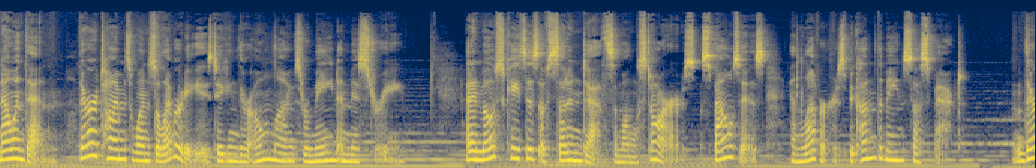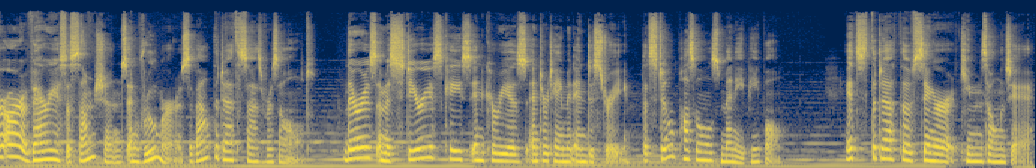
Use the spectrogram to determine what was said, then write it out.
Now and then, there are times when celebrities taking their own lives remain a mystery. And in most cases of sudden deaths among stars, spouses and lovers become the main suspect. There are various assumptions and rumors about the deaths as a result. There is a mysterious case in Korea's entertainment industry that still puzzles many people. It's the death of singer Kim Sung-jae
